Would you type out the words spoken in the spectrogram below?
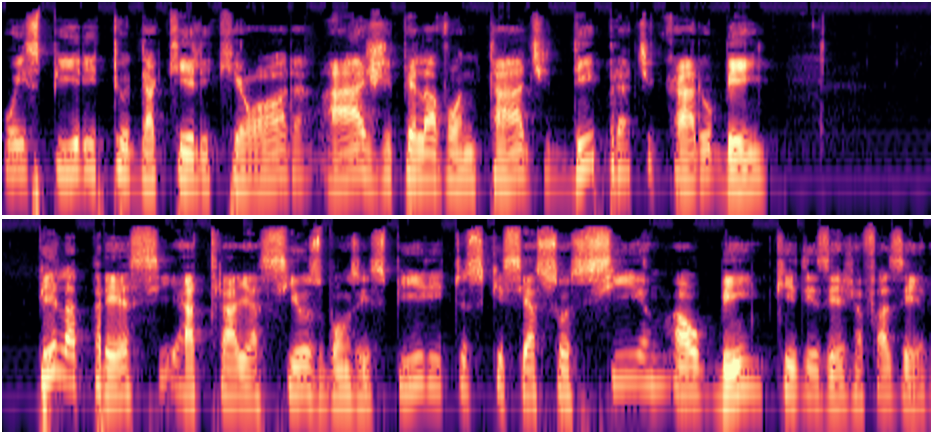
O espírito daquele que ora age pela vontade de praticar o bem. Pela prece, atrai a si os bons espíritos que se associam ao bem que deseja fazer.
